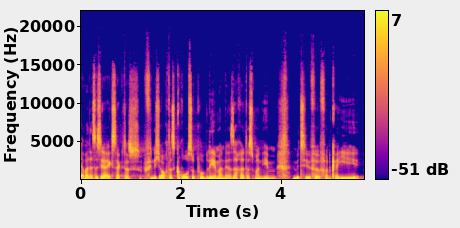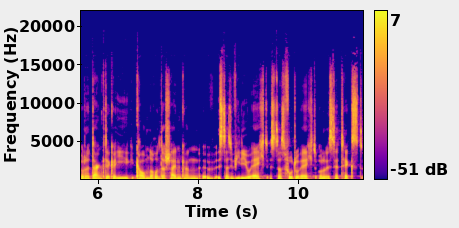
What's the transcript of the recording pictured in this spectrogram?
aber das ist ja exakt, das finde ich auch das große Problem an der Sache, dass man eben mit Hilfe von KI oder dank der KI kaum noch unterscheiden kann, ist das Video echt, ist das Foto echt oder ist der Text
